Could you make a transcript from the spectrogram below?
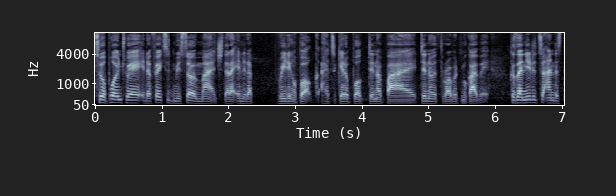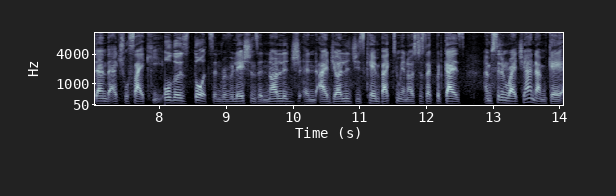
to a point where it affected me so much that I ended up reading a book. I had to get a book, Dinner, by, Dinner with Robert Mugabe, because I needed to understand the actual psyche. All those thoughts and revelations and knowledge and ideologies came back to me and I was just like, but guys, I'm sitting right here and I'm gay.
